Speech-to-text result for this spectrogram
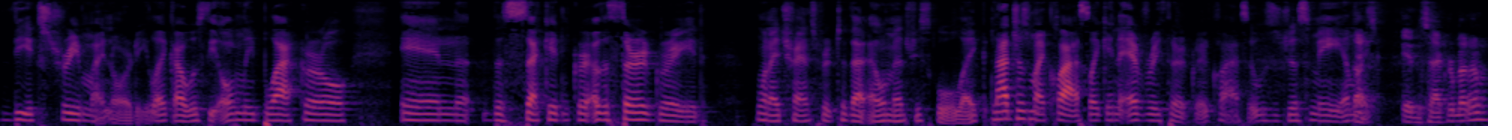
the extreme minority. Like I was the only black girl in the second grade or the third grade when I transferred to that elementary school. Like not just my class, like in every third grade class, it was just me and like in Sacramento.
